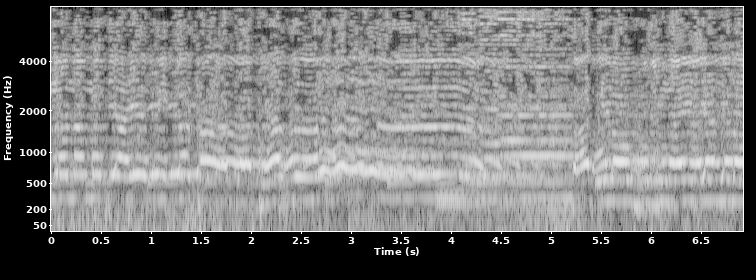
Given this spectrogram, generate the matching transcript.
मनामध्ये आहे विकासाचा ध्यास. तातेराव भुजून आहे त्यांना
